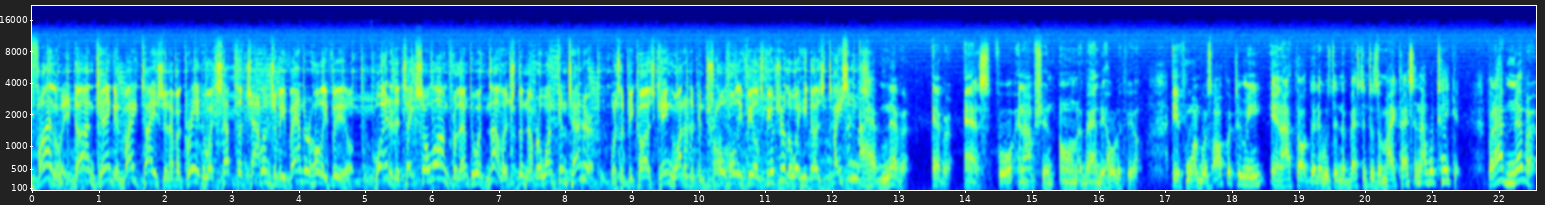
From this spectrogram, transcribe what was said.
Finally, Don King and Mike Tyson have agreed to accept the challenge of Evander Holyfield. Why did it take so long for them to acknowledge the number one contender? Was it because King wanted to control Holyfield's future the way he does Tyson's? I have never, ever asked for an option on Evander Holyfield. If one was offered to me and I thought that it was in the best interest of Mike Tyson, I would take it. But I've never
